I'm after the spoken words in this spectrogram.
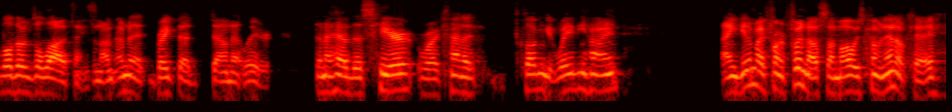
Well, there's a lot of things, and I'm, I'm going to break that down that later. Then I have this here where I kind of club and get way behind. I can get in my front foot enough, so I'm always coming in okay,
